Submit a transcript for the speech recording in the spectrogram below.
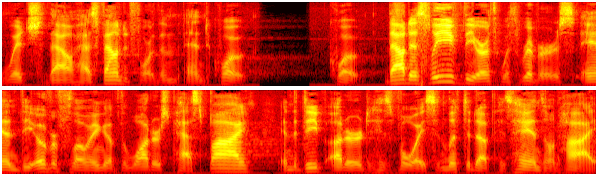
which thou hast founded for them. Quote. Quote, thou didst leave the earth with rivers, and the overflowing of the waters passed by, and the deep uttered his voice and lifted up his hands on high.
